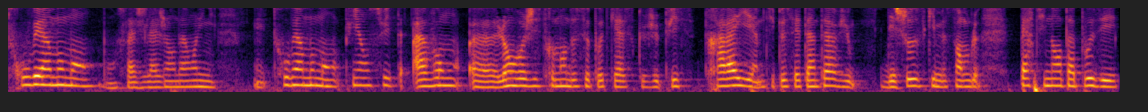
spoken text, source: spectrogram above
trouver un moment, bon ça j'ai l'agenda en ligne, trouver un moment, puis ensuite, avant euh, l'enregistrement de ce podcast, que je puisse travailler un petit peu cette interview, des choses qui me semblent pertinentes à poser,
